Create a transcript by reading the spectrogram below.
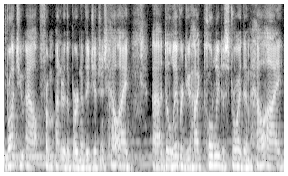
brought you out from under the burden of the Egyptians, how I uh, delivered you, how I totally destroyed them, how I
